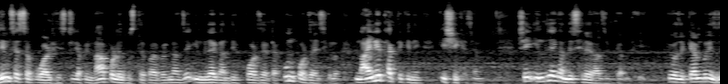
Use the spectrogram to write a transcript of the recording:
গ্লিমসেস অফ ওয়ার্ল্ড হিস্ট্রি আপনি না পড়লে বুঝতে পারবেন না যে ইন্দিরা গান্ধীর পর্যায়টা কোন পর্যায়ে ছিল। নাইনে থাকতে তিনি কী শিখেছেন? সেই ইন্দিরা গান্ধীর ছেলে Rajiv Gandhi he was a Cambridge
